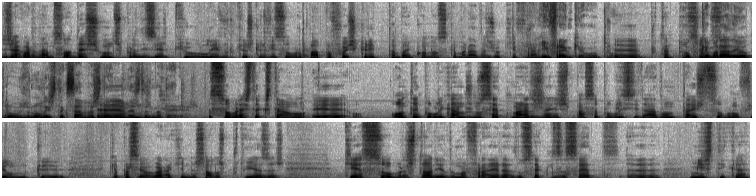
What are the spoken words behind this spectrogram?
já agora dá-me só 10 segundos para dizer que o livro que eu escrevi sobre o Papa foi escrito também com o nosso camarada Joaquim Franco. Joaquim Franco é outro, uh, portanto, outro camarada e outro jornalista que sabe bastante destas matérias. Sobre esta questão, Ontem publicámos no Sete Margens, passa publicidade, um texto sobre um filme que, que apareceu agora aqui nas salas portuguesas, que é sobre a história de uma freira do século XVII, uh, eh, mística,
